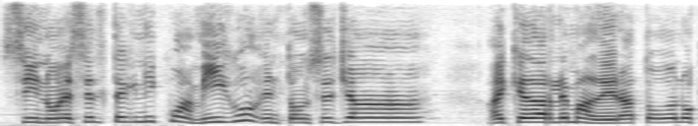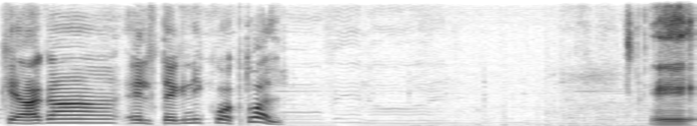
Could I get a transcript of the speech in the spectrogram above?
si no es el técnico amigo, entonces ya hay que darle madera a todo lo que haga el técnico actual. Eh,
